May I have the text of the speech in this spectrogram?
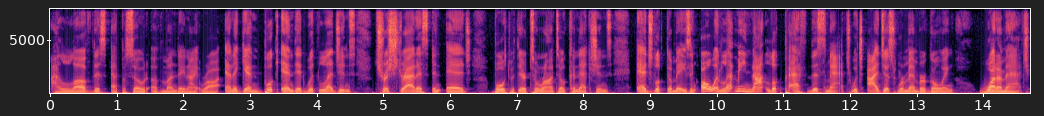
I love this episode of Monday Night Raw. And again, book ended with legends Trish Stratus and Edge, both with their Toronto connections. Edge looked amazing. Oh, and let me not look past this match, which I just remember going, what a match.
